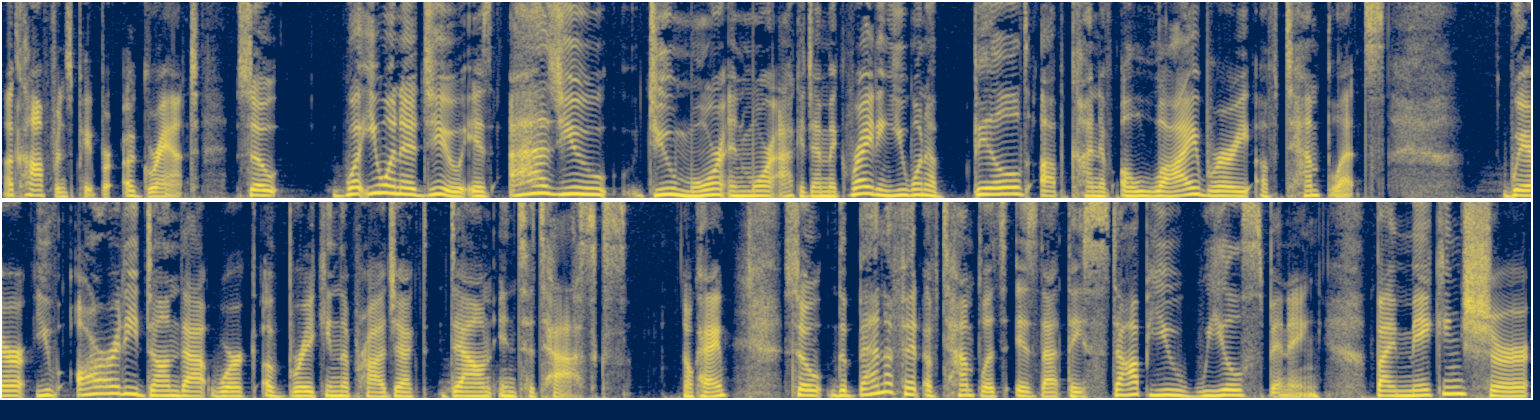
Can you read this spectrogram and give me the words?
a conference paper, a grant. So, what you want to do is as you do more and more academic writing, you want to build up kind of a library of templates where you've already done that work of breaking the project down into tasks. Okay. So the benefit of templates is that they stop you wheel spinning by making sure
